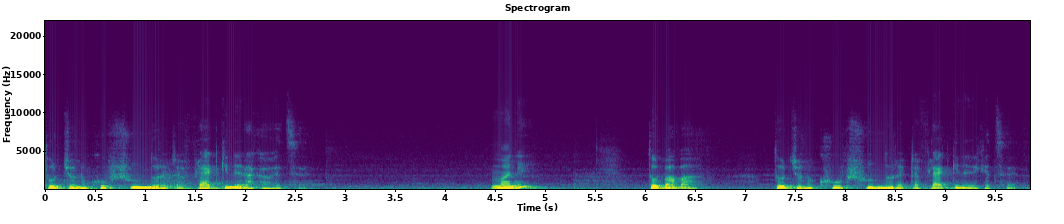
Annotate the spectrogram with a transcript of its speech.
তোর জন্য খুব সুন্দর একটা ফ্ল্যাট কিনে রাখা হয়েছে। মানে? তোর বাবা তোর জন্য খুব সুন্দর একটা ফ্ল্যাট কিনে রেখেছে।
